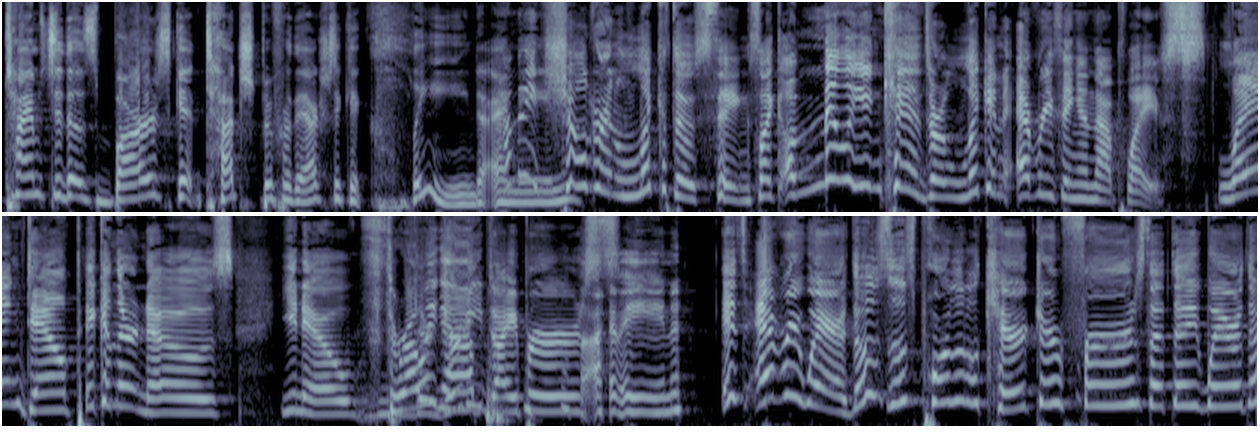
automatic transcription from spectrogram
times do those bars get touched before they actually get cleaned? I How mean, many children lick those things? Like a million kids are licking everything in that place, laying down, picking their nose, you know, Throwing dirty up. diapers. I mean, It's everywhere. Those those poor little character furs that they wear. Those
